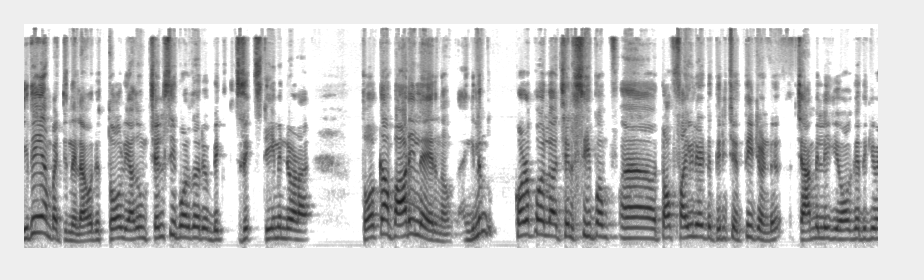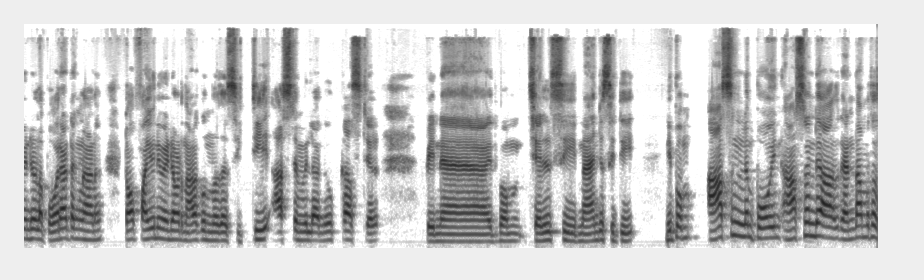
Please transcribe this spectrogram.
ഇത് ചെയ്യാൻ പറ്റുന്നില്ല. ഒരു തോൽവി. അതും ചെൽസി പോലത്തെ ഒരു ബിഗ് സിക്സ് ടീമിന്റെ കൂടെ തോൽക്കാൻ പാടില്ലായിരുന്നു. എങ്കിലും കുഴപ്പമില്ല. ചെൽസി ഇപ്പം ടോപ്പ് ഫൈവിലായിട്ട് തിരിച്ചെത്തിയിട്ടുണ്ട്. ചാമ്പ്യൻ ലീഗ് യോഗ്യതയ്ക്ക് വേണ്ടിയുള്ള പോരാട്ടങ്ങളാണ് ടോപ്പ് ഫൈവിന് വേണ്ടി അവിടെ നടക്കുന്നത്. സിറ്റി ആസ്റ്റംവില്ല ന്യൂകാസ്റ്റർ പിന്നെ ഇപ്പം ചെൽസി മാഞ്ചസ്റ്റർ സിറ്റി ഇനിയിപ്പം ആസനിലും പോയിന്റ് ആസനന്റെ രണ്ടാമത്തെ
